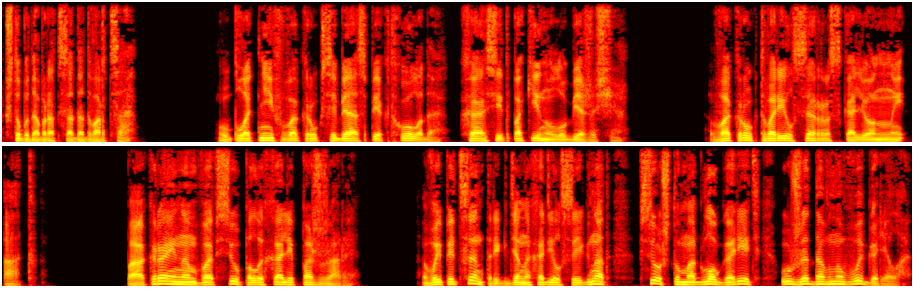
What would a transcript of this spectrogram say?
чтобы добраться до дворца». Уплотнив вокруг себя аспект холода, Хаосид покинул убежище. Вокруг творился раскаленный ад. По окраинам вовсю полыхали пожары. В эпицентре, где находился Игнат, все, что могло гореть, уже давно выгорело.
